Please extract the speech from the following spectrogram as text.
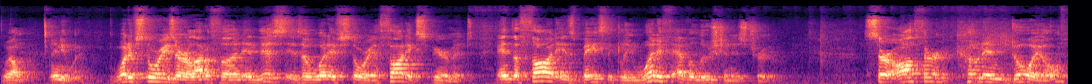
Well, anyway, what if stories are a lot of fun, and this is a what if story, a thought experiment. And the thought is basically what if evolution is true? Sir Arthur Conan Doyle,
